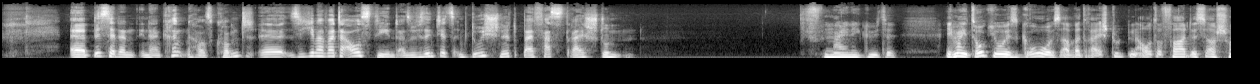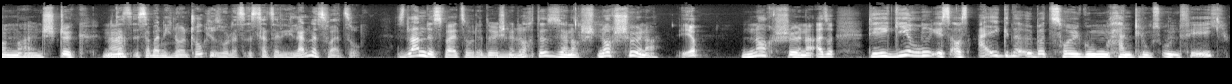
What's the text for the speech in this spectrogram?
äh, bis er dann in ein Krankenhaus kommt, äh, sich immer weiter ausdehnt. Also wir sind jetzt im Durchschnitt bei fast drei Stunden. Meine Güte. Ich meine, Tokio ist groß, aber drei Stunden Autofahrt ist auch schon mal ein Stück. Ne? Das ist aber nicht nur in Tokio so, das ist tatsächlich landesweit so. Das ist landesweit so der Durchschnitt. Mhm. Doch, das ist ja noch, noch schöner. Yep. Noch schöner. Also die Regierung ist aus eigener Überzeugung handlungsunfähig.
